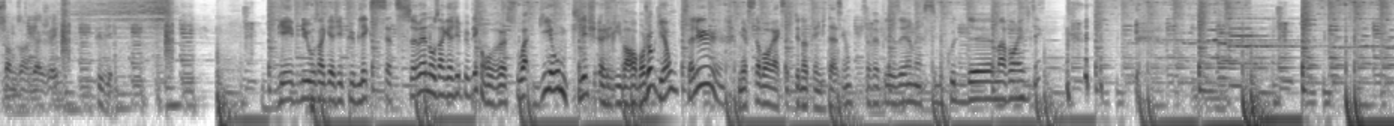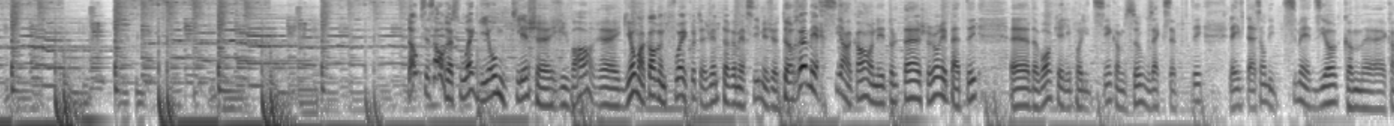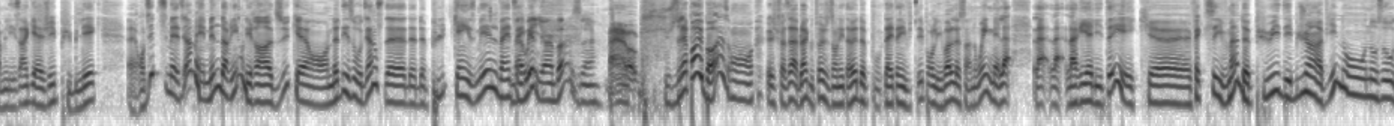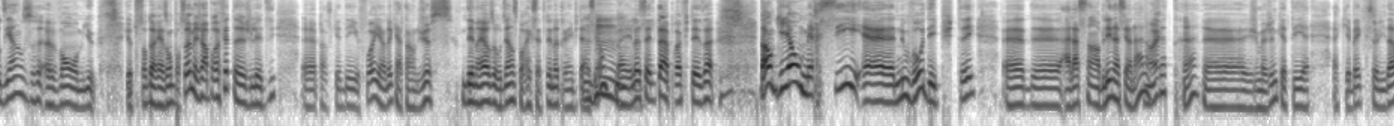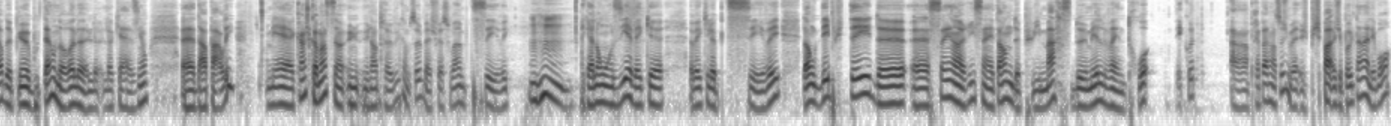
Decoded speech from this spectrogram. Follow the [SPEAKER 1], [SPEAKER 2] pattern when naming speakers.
[SPEAKER 1] sommes engagés publics.
[SPEAKER 2] Bienvenue aux engagés publics. Cette semaine, aux engagés publics, on reçoit Guillaume Clich-Rivard. Bonjour Guillaume.
[SPEAKER 3] Salut.
[SPEAKER 2] Merci d'avoir accepté notre invitation.
[SPEAKER 3] Ça fait plaisir. Merci beaucoup de m'avoir invité.
[SPEAKER 2] Donc, c'est ça, on reçoit Guillaume Clich-Rivard. Euh, Guillaume, encore une fois, écoute, je viens de te remercier, mais je te remercie encore. On est tout le temps, je suis toujours épaté euh, de voir que les politiciens comme ça, vous acceptez l'invitation des petits médias comme, euh, comme les engagés publics. on dit petits médias, mais mine de rien, on est rendu qu'on a des audiences de, de, plus de 15 000, 25 000.
[SPEAKER 3] Ben oui, il y a un buzz, là.
[SPEAKER 2] Ben, je dirais pas un buzz. je faisais la blague l'autre fois, je disais on est heureux d'être invité pour les vols de Sunwing, mais la, la, la, la réalité est que, effectivement, depuis depuis début janvier, nos, audiences euh, vont mieux. Il y a toutes sortes de raisons pour ça, mais j'en profite, euh, je le dis, euh, parce que des fois, il y en a qui attendent juste des meilleures audiences pour accepter notre invitation. Mhm. Mais là, c'est le temps, profitez-en. Donc, Guillaume, merci, nouveau député à l'Assemblée nationale, en fait. Hein. J'imagine que tu es à Québec solidaire depuis un bout de temps. On aura l'occasion d'en parler. Mais quand je commence une, entrevue comme ça, ben, je fais souvent un petit CV. Mm-hmm. Allons-y avec, euh, avec le petit CV. Donc, député de euh, Saint-Henri-Saint-Anne depuis mars 2023. Écoute, en préparant ça, je n'ai pas eu le temps d'aller voir.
